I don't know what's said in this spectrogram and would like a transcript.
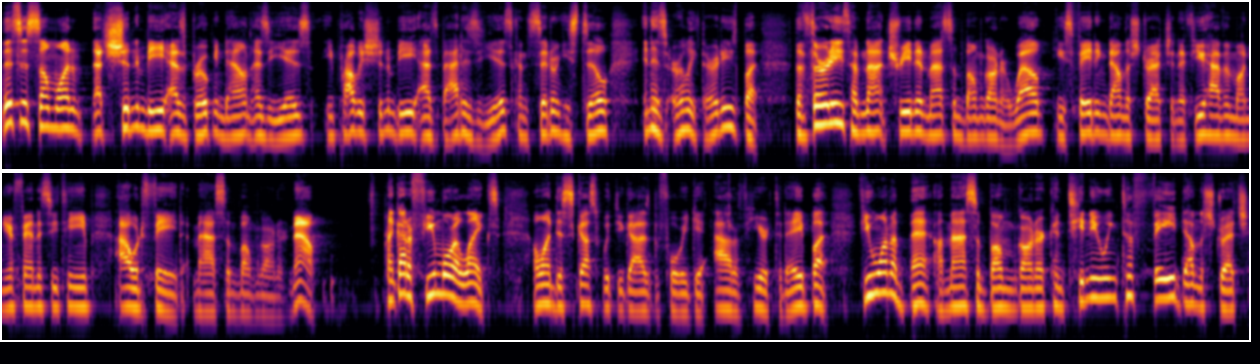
this is someone that shouldn't be as broken down as he is. He probably shouldn't be as bad as he is, considering he's still in his early 30s. But the 30s have not treated Madison Bumgarner well. He's fading down the stretch, and if you have him on your fantasy team, I would fade Madison Bumgarner. Now, I got a few more likes I want to discuss with you guys before we get out of here today. But if you want to bet on Madison Bumgarner continuing to fade down the stretch,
